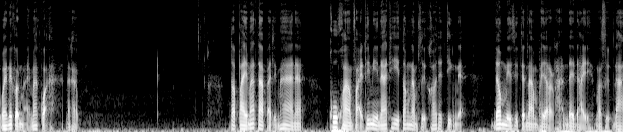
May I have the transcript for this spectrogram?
ไว้ในกฎหมายมากกว่านะครับ ต่อไปมาตรา 85 นะ คู่ความฝ่ายที่มีหน้าที่ต้องนำสืบข้อเท็จจริงเนี่ยย่อมมีสิทธิจะนำพยานหลักฐานใด ๆ มาสืบได้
